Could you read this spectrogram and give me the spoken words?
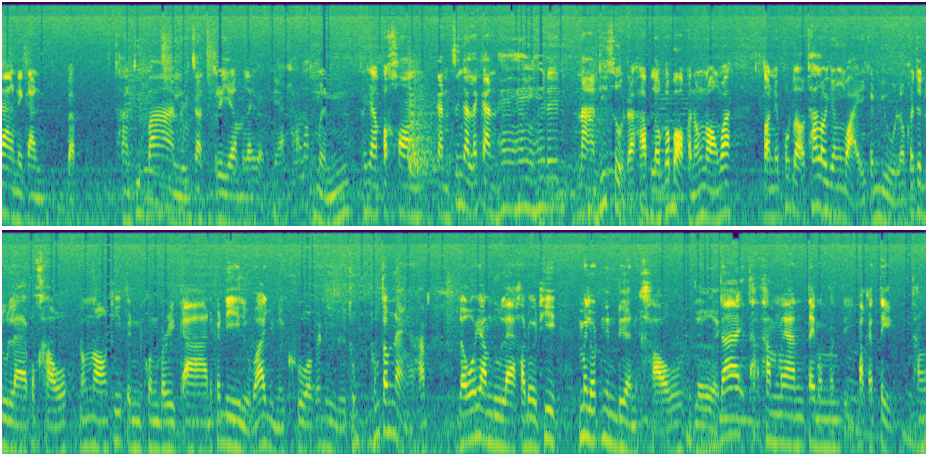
ยากในการแบบทานที่บ้านหรือจัดเตรียมอะไรแบบเนี้ยครับเหมือนพยายามประคองกันซึ่งกันและกันให้ให้ให้ได้นานที่สุดอะครับ เราก็บอกกับน้องๆว่า ตอนนี้พวกเราถ้าเรายังไหวกันอยู่ เราก็จะดูแลพวกเขาน้องๆที่เป็นคนบริการก็ดีหรือว่าอยู่ในครัวก็ดีหรือทุกทุกตำแหน่งอะครับ เราก็พยายามดูแลเขาโดยที่ไม่ลดเงินเดือนเขาเลย ได้ทำงานเต็มปกติทั้ง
